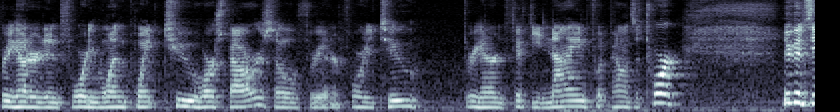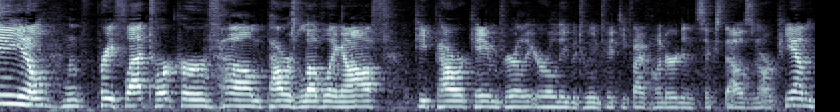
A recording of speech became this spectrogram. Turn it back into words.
341.2 horsepower, so 342, 359 foot-pounds of torque. You can see, you know, pretty flat torque curve. Um, power's leveling off. Peak power came fairly early between 5,500 and 6,000 RPM.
